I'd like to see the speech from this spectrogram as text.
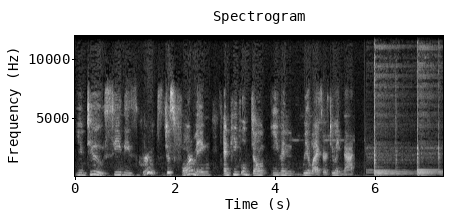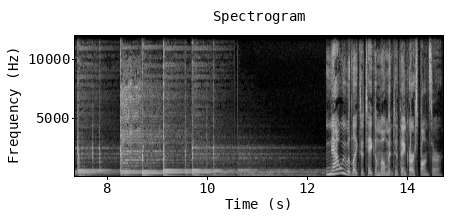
you do see these groups just forming, and people don't even realize they're doing that. Now we would like to take a moment to thank our sponsor.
